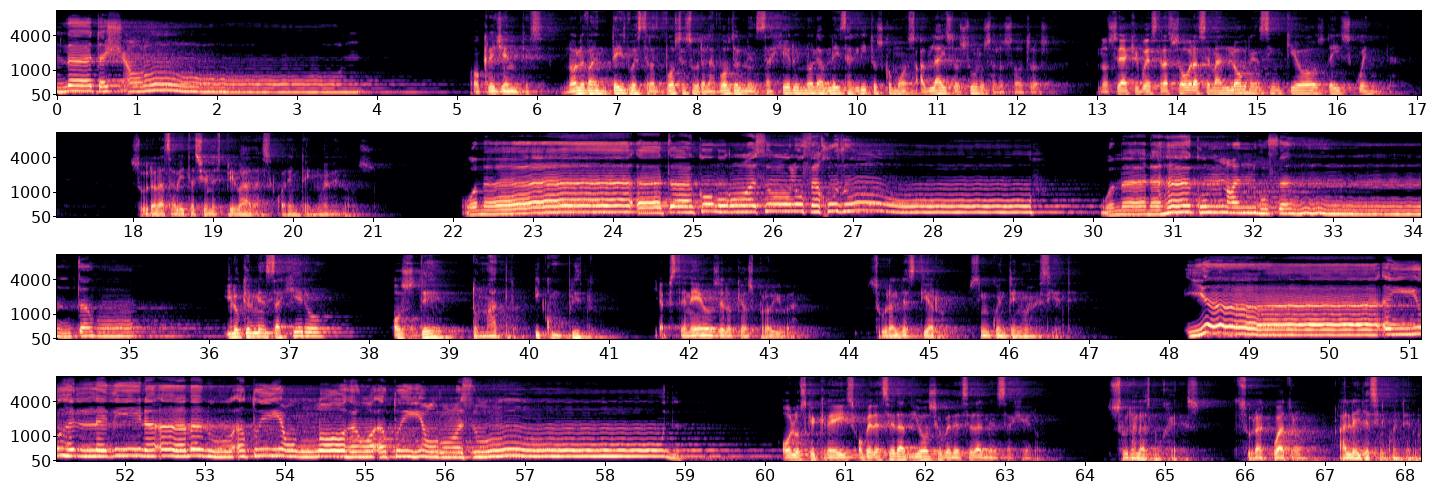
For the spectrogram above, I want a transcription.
لا تشعرون Oh creyentes, no levantéis vuestras voces sobre la voz del mensajero y no le habléis a gritos como os habláis los unos a los otros, no sea que vuestras obras se malogren sin que os deis cuenta. Sura Las habitaciones privadas, 49.2. وما آتاكم الرسول فخذوه وما نهاكم عنه فانتهوا Y lo que el mensajero os dé, tomadlo y cumplidlo, y absteneos de lo que os prohíba. Sura el destierro, 59.7. يا أيها الذين آمنوا أطيعوا الله وأطيعوا الرسول O los que creéis, obedeced a Dios y obedeced al mensajero. Sura las mujeres. Sura 4, Aleya 59.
